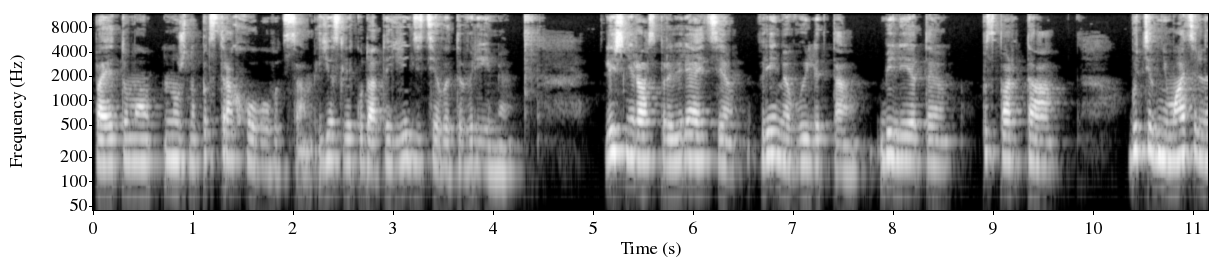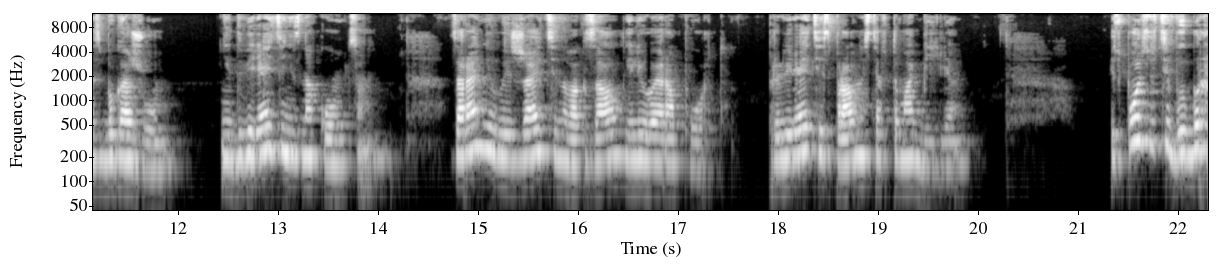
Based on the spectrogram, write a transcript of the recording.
Поэтому нужно подстраховываться, если куда-то едете в это время. Лишний раз проверяйте время вылета, билеты, паспорта. Будьте внимательны с багажом. Не доверяйте незнакомцам. Заранее выезжайте на вокзал или в аэропорт. Проверяйте исправность автомобиля. Используйте выбор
